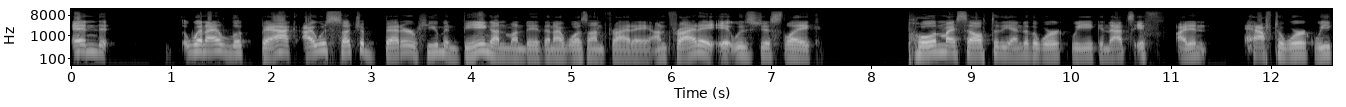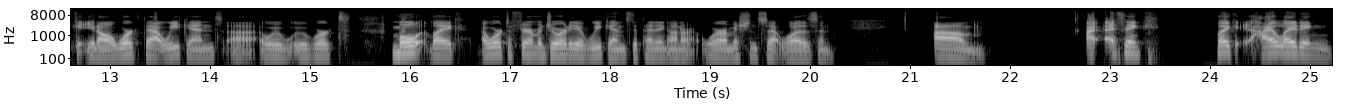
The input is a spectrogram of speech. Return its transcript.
And when I look back, I was such a better human being on Monday than I was on Friday. On Friday, it was just like pulling myself to the end of the work week. And that's if I didn't have to work week, you know, work that weekend. Uh, we, we worked mo like I worked a fair majority of weekends depending on our, where our mission set was. And um, I, I think like highlighting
